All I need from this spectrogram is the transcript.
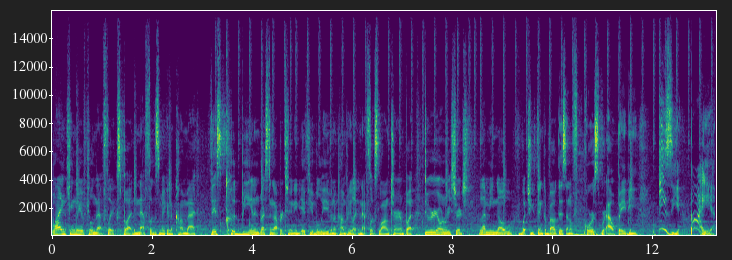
Lion King may have killed Netflix, but Netflix is making a comeback. This could be an investing opportunity if you believe in a company like Netflix long term, but do your own research. Let me know what you think about this. And of course, we're out, baby. Easy. Bye.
